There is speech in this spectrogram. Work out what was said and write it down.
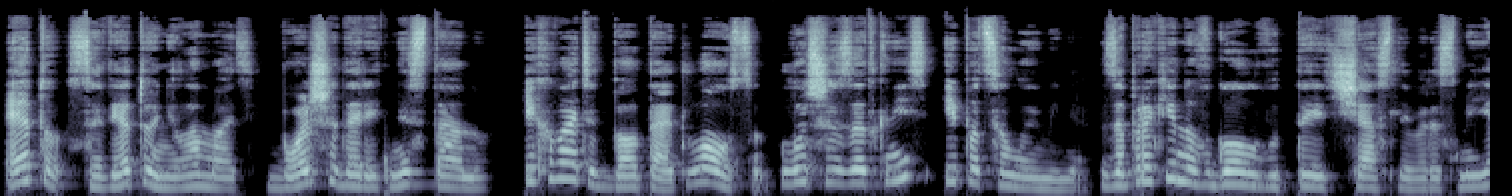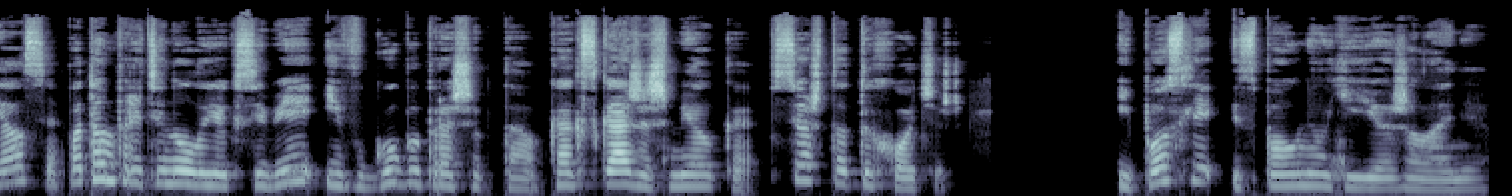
Эту советую не ломать, больше дарить не стану. И хватит болтать, Лоусон, лучше заткнись и поцелуй меня. Запрокинув голову, Тейт счастливо рассмеялся, потом притянул ее к себе и в губы прошептал, «Как скажешь, мелкая, все, что ты хочешь». И после исполнил ее желание.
